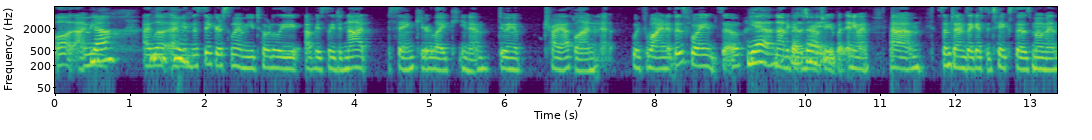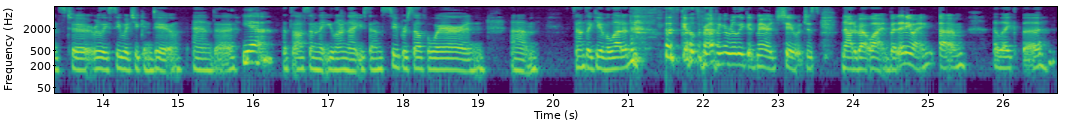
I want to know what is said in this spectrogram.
well, I mean. I love. I mean, the sink or swim. You totally, obviously, did not sink. You're like, you know, doing a triathlon with wine at this point. So Yeah, not a good analogy, right. but anyway, um, sometimes I guess it takes those moments to really see what you can do, and uh, Yeah. that's awesome that you learned that. You sound super self aware, and um, sounds like you have a lot of the, the skills for having a really good marriage too, which is not about wine. But anyway, um, I like the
